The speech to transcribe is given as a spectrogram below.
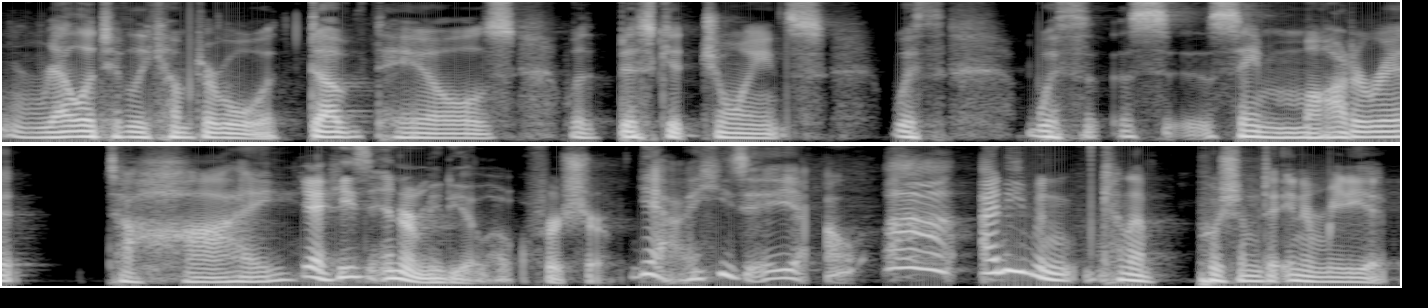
relatively comfortable with dovetails, with biscuit joints, with with say moderate to high. Yeah, he's intermediate level for sure. Yeah, he's yeah. I'll- Uh, I'd even kind of push him to intermediate.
